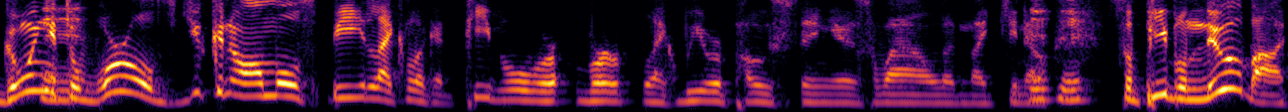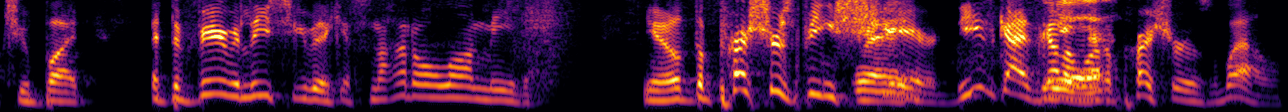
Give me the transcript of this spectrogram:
going mm-hmm. into worlds you can almost be like look at people were, were like we were posting as well and like you know mm-hmm. so people knew about you but at the very least you'd be like it's not all on me though you know the pressure's being shared right. these guys got yeah. a lot of pressure as well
